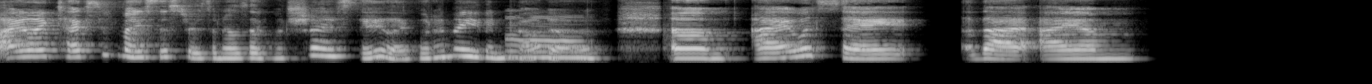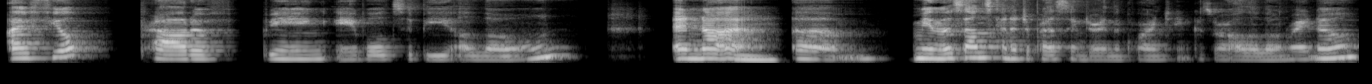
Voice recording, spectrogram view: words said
I like texted my sisters and I was like, what should I say? Like, what am I even proud Aw. of? Um, I would say that I am, I feel proud of being able to be alone and not, Mm. um, I mean, this sounds kind of depressing during the quarantine because we're all alone right now,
